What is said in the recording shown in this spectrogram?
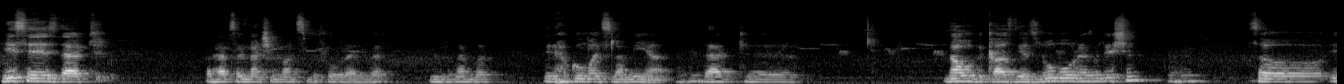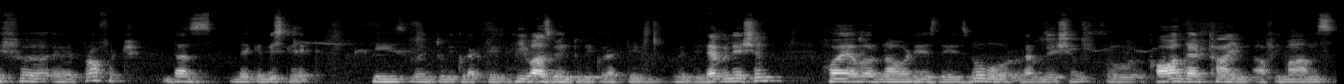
He says that, perhaps I mentioned once before as well, you remember, in Hukuma Islamia, that uh, now because there's no more revelation, so if a prophet does make a mistake, he is going to be corrected. He was going to be corrected with the revelation. However, nowadays there is no more revelation. So all that time of imams.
